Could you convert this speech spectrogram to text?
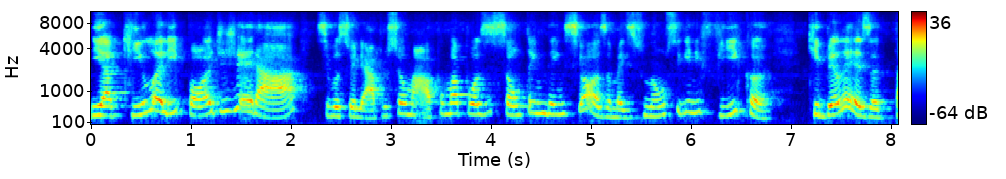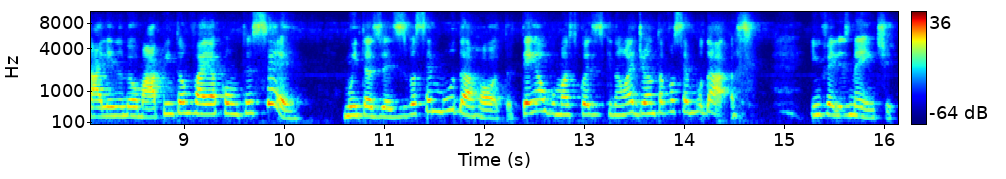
e aquilo ali pode gerar, se você olhar para o seu mapa, uma posição tendenciosa, mas isso não significa que, beleza, tá ali no meu mapa, então vai acontecer. Muitas vezes você muda a rota. Tem algumas coisas que não adianta você mudar, infelizmente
